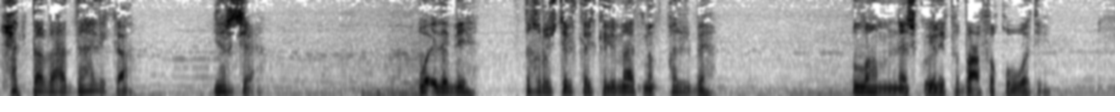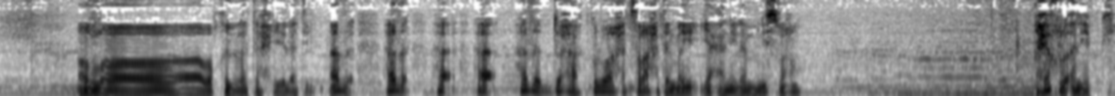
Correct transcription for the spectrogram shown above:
حتى بعد ذلك يرجع. وإذا به تخرج تلك الكلمات من قلبه. اللهم إني أشكو إليك ضعف قوتي. الله وقلة حيلتي. هذا هذا هذا الدعاء كل واحد صراحة ما يعني لما يسمعه يحق له أن يبكي.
